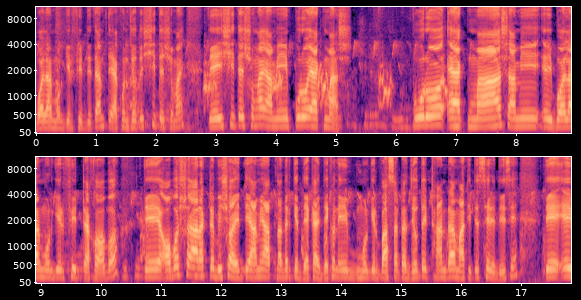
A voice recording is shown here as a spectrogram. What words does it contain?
ব্রয়লার মুরগির ফিড দিতাম। তো এখন যেহেতু শীতের সময়, তো এই শীতের সময় আমি পুরো এক মাস পুরো এক মাস আমি এই ব্রয়লার মুরগির ফিডটা খাওয়াবো। তে অবশ্যই আর একটা বিষয় তে আমি আপনাদেরকে দেখাই। দেখুন, এই মুরগির বাচ্চাটা যেহেতু ঠান্ডা মাটিতে ছেড়ে দিয়েছে, তে এই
